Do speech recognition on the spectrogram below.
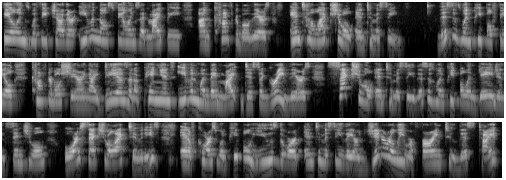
feelings with each other, even those feelings that might be uncomfortable. There's intellectual intimacy. This is when people feel comfortable sharing ideas and opinions, even when they might disagree. There's sexual intimacy. This is when people engage in sensual or sexual activities. And of course, when people use the word intimacy, they are generally referring to this type.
